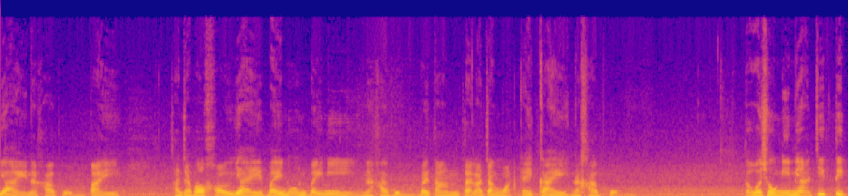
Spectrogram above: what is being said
ใหญ่นะครับผมไปอาจจะเพาะเขาใหญ่ไปนู่นไปนี่นะครับผมไปตามแต่ละจังหวัดใกล้ๆนะครับผมแต่ว่าช่วงนี้เนี่ยจิตติด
